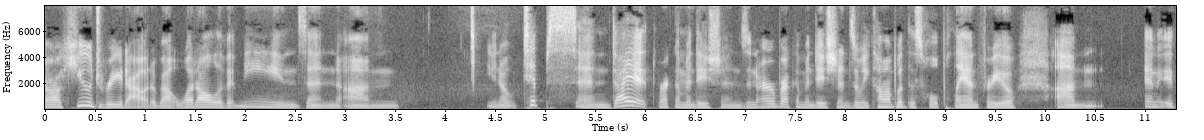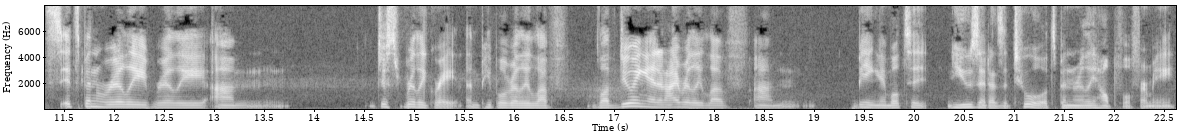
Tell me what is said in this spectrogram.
a huge readout about what all of it means and you know tips and diet recommendations and herb recommendations and we come up with this whole plan for you. Um, and it's it's been really really um, just really great and people really love love doing it and i really love um, being able to use it as a tool. It's been really helpful for me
